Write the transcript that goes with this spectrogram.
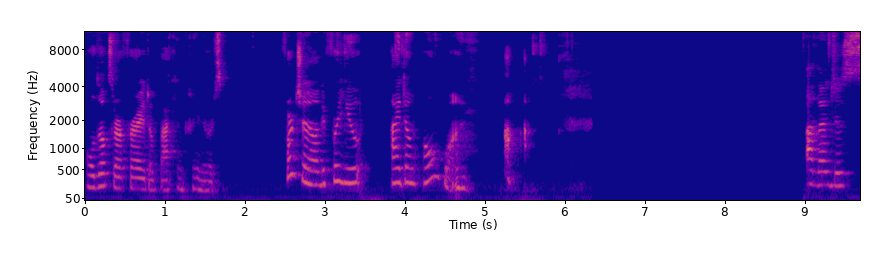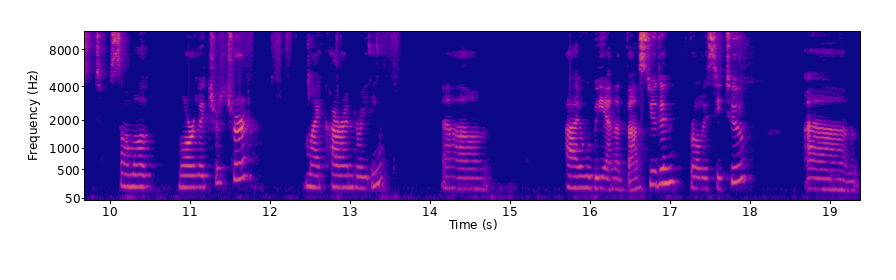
all dogs are afraid of vacuum cleaners. Fortunately for you, I don't own one. and then just some more literature my current reading um, i will be an advanced student probably c2 um,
